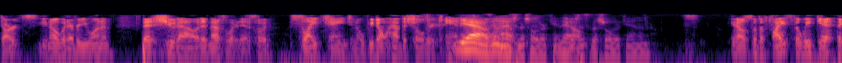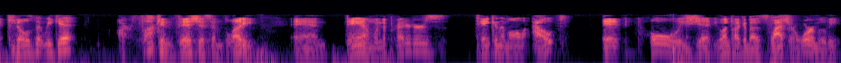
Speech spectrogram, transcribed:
darts, you know, whatever you want to that shoot out, and that's what it is. So a slight change. You know, we don't have the shoulder cannon. Yeah, I was going to mention the shoulder can- the you know. absence of the shoulder cannon. you know, so the fights that we get, the kills that we get, are fucking vicious and bloody. And damn, when the predators taking them all out, it holy shit! You want to talk about a slasher horror movie?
